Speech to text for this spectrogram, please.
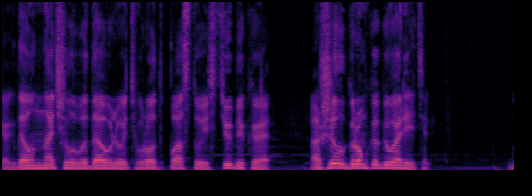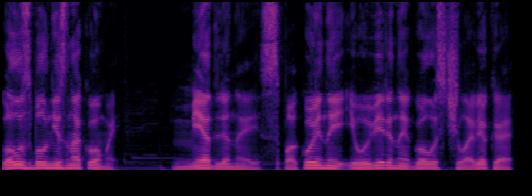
Когда он начал выдавливать в рот пасту из тюбика, ожил громкоговоритель. Голос был незнакомый. Медленный, спокойный и уверенный голос человека,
